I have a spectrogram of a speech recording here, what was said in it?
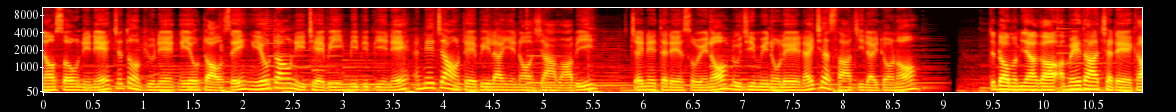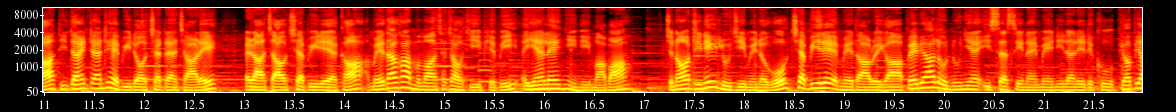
နောက်ဆုံးအနေနဲ့ကြက်သွန်ဖြူနဲ့ငရုတ်တောက်စိမ်းငရုတ်တောင်းနီထည့်ပြီးမိပြပြင်းနဲ့အနှစ်ကြောင်တည်ပေးလိုက်ရင်တော့ရပါပြီ။ကျိုင်းနေတဲ့တဲ့ဆိုရင်တော့လူကြီးမင်းတို့လည်းလိုက်ချက်စားကြည့်လိုက်တော့နော်။တော်တော်များများကအမဲသားချက်တဲ့အခါဒီတိုင်းတန်းထည့်ပြီးတော့ချက်တက်ကြတယ်။အဲဒါကြောင့်ချက်ပြီးတဲ့အခါအမဲသားကမမချက်ချောက်ကြီးဖြစ်ပြီးအရန်လဲညှိနေမှာပါ။ကျွန်တော်ဒီနေ့လူကြီးမင်းတို့ကိုချက်ပြီးတဲ့အမဲသားတွေကပဲပြားလို့နူးညံ့အီဆက်စေနိုင်မယ့်နေတန်းလေးတစ်ခုပြောပြ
